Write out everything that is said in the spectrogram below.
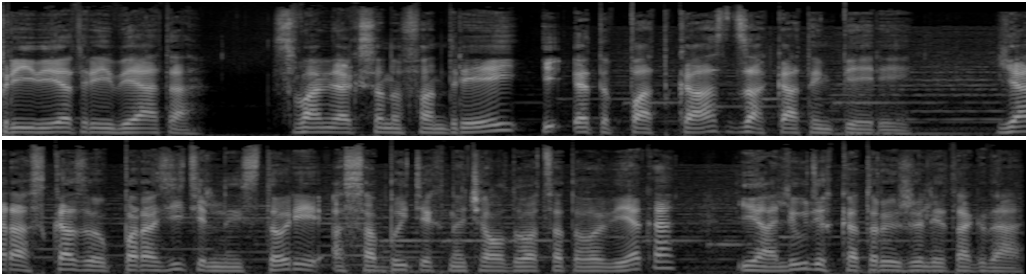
Привет, ребята! С вами Аксенов Андрей, и это подкаст «Закат империи». Я рассказываю поразительные истории о событиях начала 20 века и о людях, которые жили тогда.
